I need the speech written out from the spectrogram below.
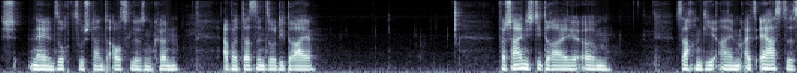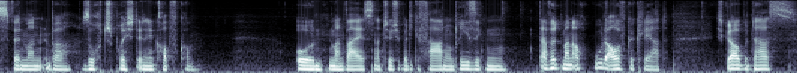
schnellen Suchtzustand auslösen können. Aber das sind so die drei, wahrscheinlich die drei ähm, Sachen, die einem als erstes, wenn man über Sucht spricht, in den Kopf kommen. Und man weiß natürlich über die Gefahren und Risiken. Da wird man auch gut aufgeklärt. Ich glaube, das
